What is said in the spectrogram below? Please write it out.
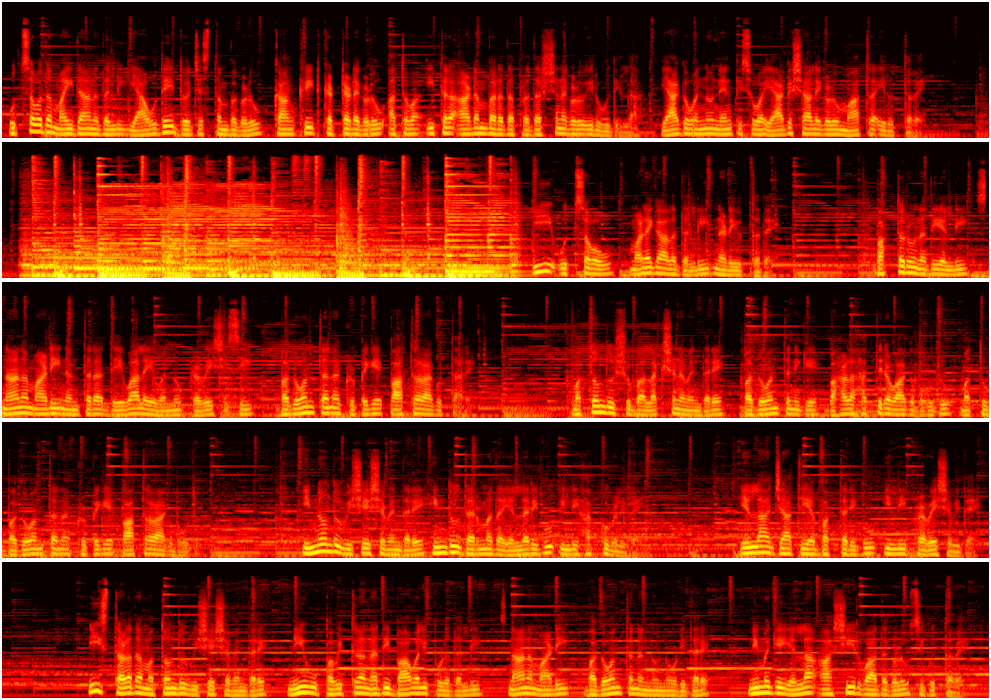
ಉತ್ಸವದ ಮೈದಾನದಲ್ಲಿ ಯಾವುದೇ ಧ್ವಜಸ್ತಂಭಗಳು, ಕಾಂಕ್ರೀಟ್ ಕಟ್ಟಡಗಳು ಅಥವಾ ಇತರ ಆಡಂಬರದ ಪ್ರದರ್ಶನಗಳು ಇರುವುದಿಲ್ಲ, ಯಾಗವನ್ನು ನೆನಪಿಸುವ ಯಾಗಶಾಲೆಗಳು ಮಾತ್ರ ಇರುತ್ತವೆ. ಈ ಉತ್ಸವವು ಮಳೆಗಾಲದಲ್ಲಿ ನಡೆಯುತ್ತದೆ. ಭಕ್ತರು ನದಿಯಲ್ಲಿ ಸ್ನಾನ ಮಾಡಿ ನಂತರ ದೇವಾಲಯವನ್ನು ಪ್ರವೇಶಿಸಿ ಭಗವಂತನ ಕೃಪೆಗೆ ಪಾತ್ರರಾಗುತ್ತಾರೆ. ಮತ್ತೊಂದು ಶುಭ ಲಕ್ಷಣವೆಂದರೆ ಭಗವಂತನಿಗೆ ಬಹಳ ಹತ್ತಿರವಾಗಬಹುದು ಮತ್ತು ಭಗವಂತನ ಕೃಪೆಗೆ ಪಾತ್ರರಾಗಬಹುದು. ಇನ್ನೊಂದು ವಿಶೇಷವೆಂದರೆ ಹಿಂದೂ ಧರ್ಮದ ಎಲ್ಲರಿಗೂ ಇಲ್ಲಿ ಹಕ್ಕುಗಳಿವೆ. ಎಲ್ಲ ಜಾತಿಯ ಭಕ್ತರಿಗೂ ಇಲ್ಲಿ ಪ್ರವೇಶವಿದೆ. ಈ ಸ್ಥಳದ ಮತ್ತೊಂದು ವಿಶೇಷವೆಂದರೆ ನೀವು ಪವಿತ್ರ ನದಿ ಬಾವಲಿಪುಳದಲ್ಲಿ ಸ್ನಾನ ಮಾಡಿ ಭಗವಂತನನ್ನು ನೋಡಿದರೆ ನಿಮಗೆ ಎಲ್ಲ ಆಶೀರ್ವಾದಗಳು ಸಿಗುತ್ತವೆ.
